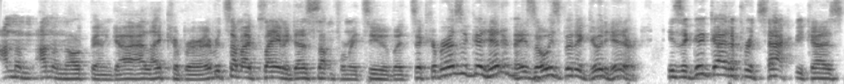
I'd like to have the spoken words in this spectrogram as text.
I'm a I'm a milkman guy. I like Cabrera. Every time I play him, he does something for me too. But uh, Cabrera's a good hitter. Man. He's always been a good hitter. He's a good guy to protect because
